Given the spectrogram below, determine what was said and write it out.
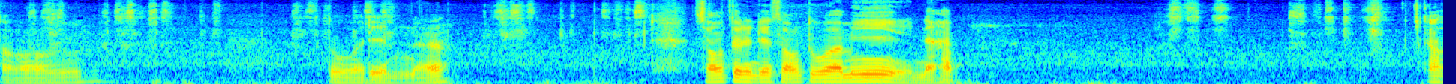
สองตัวเด่นนะสองตัวเด่นสองตัวมีนะครับเก้า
